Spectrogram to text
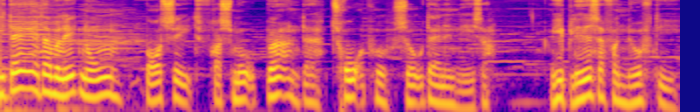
I dag er der vel ikke nogen, bortset fra små børn, der tror på sådanne nisser. Vi er blevet så fornuftige.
